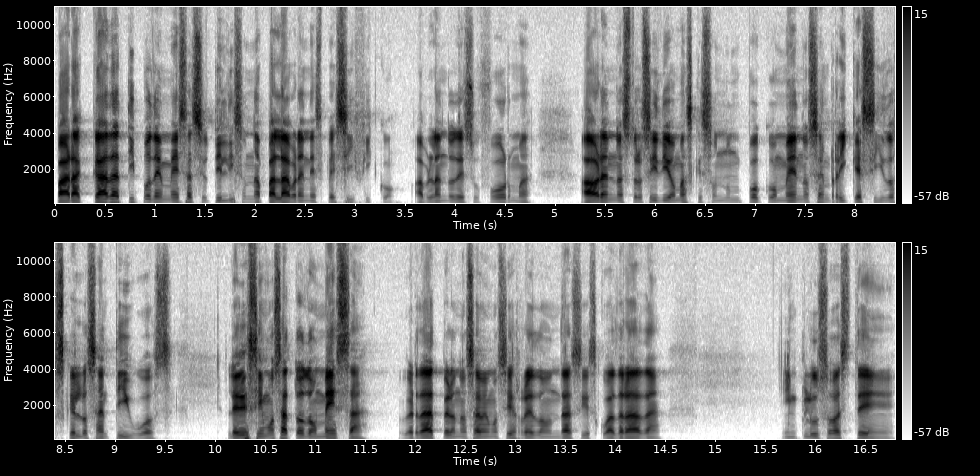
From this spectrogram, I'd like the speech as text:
para cada tipo de mesa se utiliza una palabra en específico, hablando de su forma. Ahora en nuestros idiomas que son un poco menos enriquecidos que los antiguos, le decimos a todo mesa, ¿verdad? Pero no sabemos si es redonda, si es cuadrada, Incluso este,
